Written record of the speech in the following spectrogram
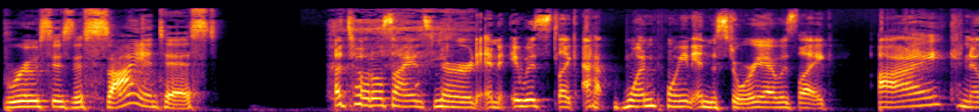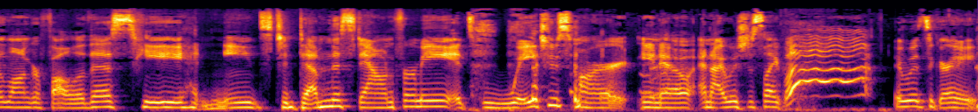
Bruce is a scientist. a total science nerd. And it was like at one point in the story, I was like, I can no longer follow this. He needs to dumb this down for me. It's way too smart, you know? And I was just like, ah! it was great.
